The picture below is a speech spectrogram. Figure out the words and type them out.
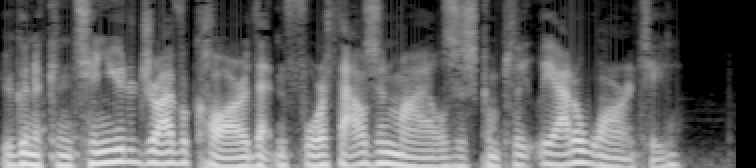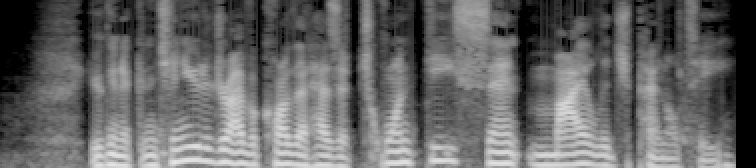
You're going to continue to drive a car that in 4,000 miles is completely out of warranty. You're going to continue to drive a car that has a 20 cent mileage penalty.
